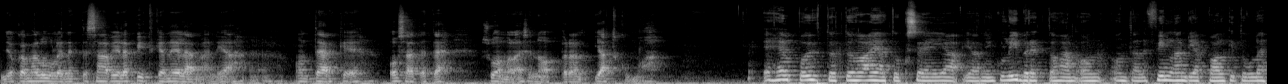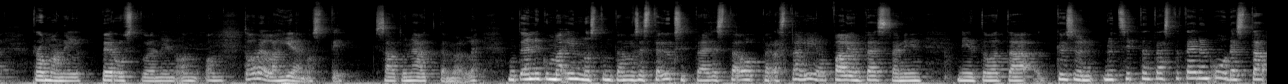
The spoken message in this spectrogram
joka mä luulen, että saa vielä pitkän elämän ja on tärkeä osa tätä suomalaisen oopperan jatkumoa. Helppo yhtyä tuohon ajatukseen ja, ja niin kuin librettohan on, on tälle Finlandia-palkitulle romanille perustuen, niin on, on todella hienosti saatu näyttämölle. Mutta ennen kuin mä innostun tämmöisestä yksittäisestä oopperasta liian paljon tässä, niin, niin tuota, kysyn nyt sitten tästä teidän uudesta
